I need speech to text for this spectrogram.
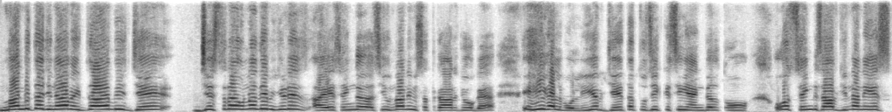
ਮੰਗ ਤਾਂ ਜਨਾਬ ਇਦਾਂ ਵੀ ਜੇ ਜਿਸ ਤਰ੍ਹਾਂ ਉਹਨਾਂ ਦੇ ਵੀ ਜਿਹੜੇ ਆਏ ਸਿੰਘ, ਅਸੀਂ ਉਹਨਾਂ ਨੇ ਵੀ ਸਤਿਕਾਰਯੋਗ ਹੈ, ਇਹੀ ਗੱਲ ਬੋਲੀ ਹੈ, ਜੇ ਤਾਂ ਤੁਸੀਂ ਕਿਸੇ ਐਂਗਲ ਤੋਂ, ਉਹ ਸਿੰਘ ਸਾਹਿਬ ਜਿਨ੍ਹਾਂ ਨੇ ਇਸ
